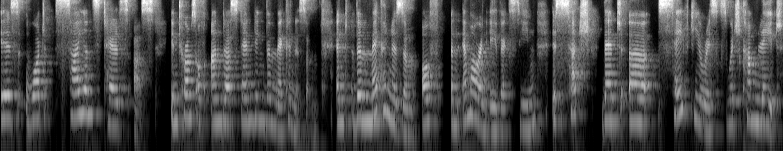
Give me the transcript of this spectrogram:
is what science tells us in terms of understanding the mechanism. And the mechanism of an mRNA vaccine is such that uh, safety risks which come late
